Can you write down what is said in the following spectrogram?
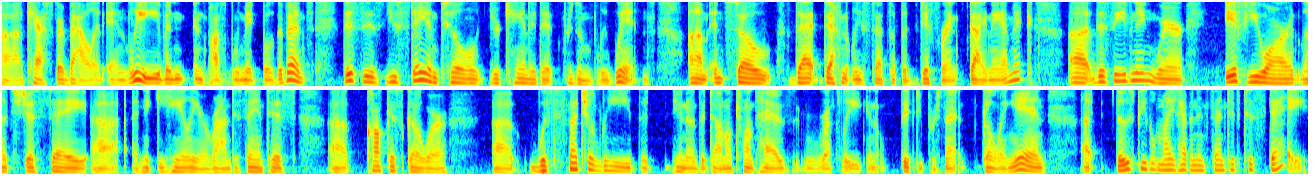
uh, cast their ballot and leave and, and possibly make both events. This is you stay until your candidate presumably wins. Um, and so that definitely sets up a different dynamic uh, this evening where if you are, let's just say, uh, a Nikki Haley or Ron DeSantis uh, caucus goer, uh, with such a lead that you know that Donald Trump has roughly you know fifty percent going in, uh, those people might have an incentive to stay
